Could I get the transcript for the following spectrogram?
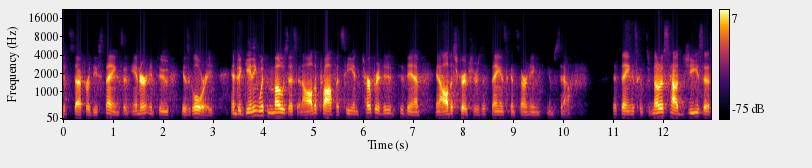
should suffer these things and enter into His glory?" And beginning with Moses and all the prophets, he interpreted to them in all the scriptures the things concerning himself. The things. concerning. Notice how Jesus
